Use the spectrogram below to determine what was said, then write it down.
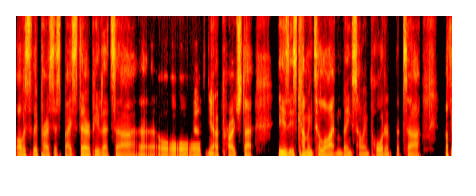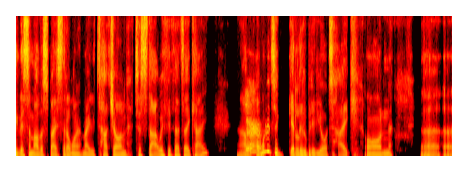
obviously the process-based therapy that's uh, uh or, or, or, you know approach that is is coming to light and being so important. But uh, I think there's some other space that I want to maybe touch on to start with, if that's okay. Uh, sure. I wanted to get a little bit of your take on uh, uh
